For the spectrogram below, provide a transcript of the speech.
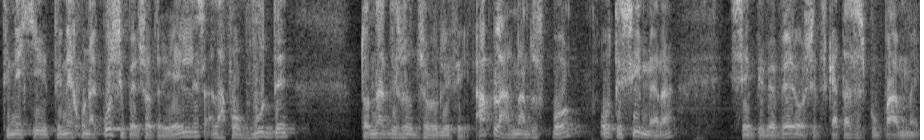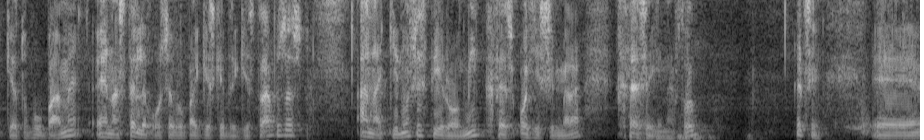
την, έχει, την έχουν ακούσει περισσότεροι Έλληνες, αλλά φοβούνται το να τους επιβληθεί. Απλά να τους πω ότι σήμερα σε επιβεβαίωση της κατάστασης που πάμε και το που πάμε, ένα στέλεχος Ευρωπαϊκής Κεντρικής Τράπεζας ανακοίνωσε στη Ρώμη, χθες, όχι σήμερα, χθες έγινε αυτό, έτσι, ε,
